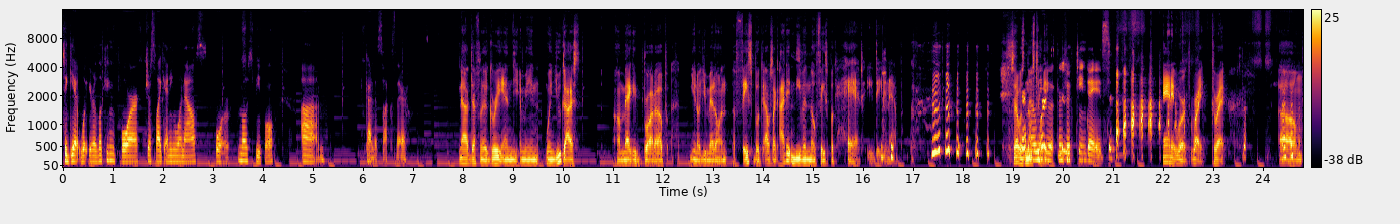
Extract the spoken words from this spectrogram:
to get what you're looking for just like anyone else or most people um, kind of sucks there Now, I definitely agree. And I mean, when you guys, um, Maggie brought up, you know, you met on uh, Facebook, I was like, I didn't even know Facebook had a dating app. so that was news to me. for 15 days And it worked. Right. Correct. Um,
